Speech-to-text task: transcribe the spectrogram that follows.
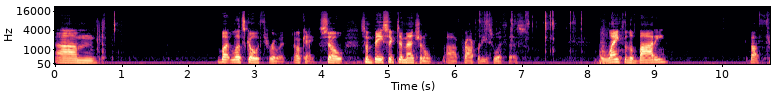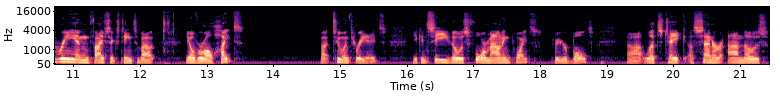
Um, but let's go through it. Okay, so some basic dimensional uh, properties with this. The length of the body, about 3 and 5 sixteenths about the overall height, about 2 and 3 eighths. You can see those four mounting points for your bolt. Uh, let's take a center on those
